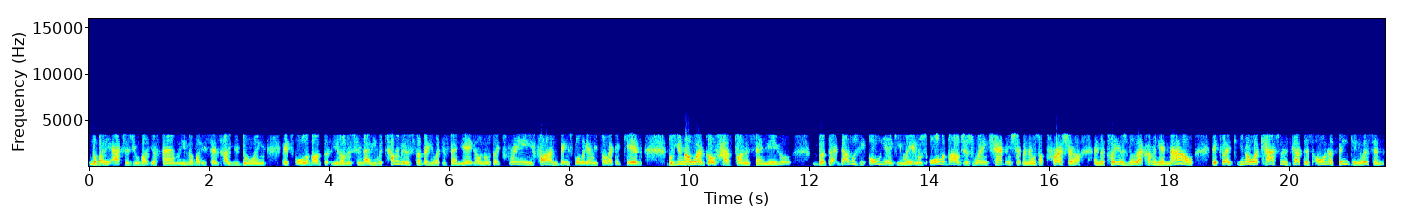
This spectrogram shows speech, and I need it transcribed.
Nobody asks you about your family. Nobody says how you doing. It's all about the, you know, this and that. And he was telling me this stuff that he went to San Diego and it was like free, fun, baseball again. He felt like a kid. But you know what? Go have fun in San Diego. But that that was the old Yankee way. It was all about just winning championship, and there was a pressure, and the players knew that coming here. Now it's like you know what? Cashman's got this owner thinking. Listen,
